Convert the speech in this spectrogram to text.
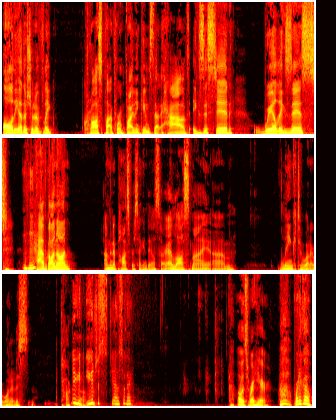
all the other sort of like cross-platform fighting games that have existed, will exist, Mhm. have gone on. I'm gonna pause for a second, Dale. Sorry, I lost my um, link to what I wanted to s- talk You, about. you can just yeah, it's okay. oh, it's right here. Where'd it go?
